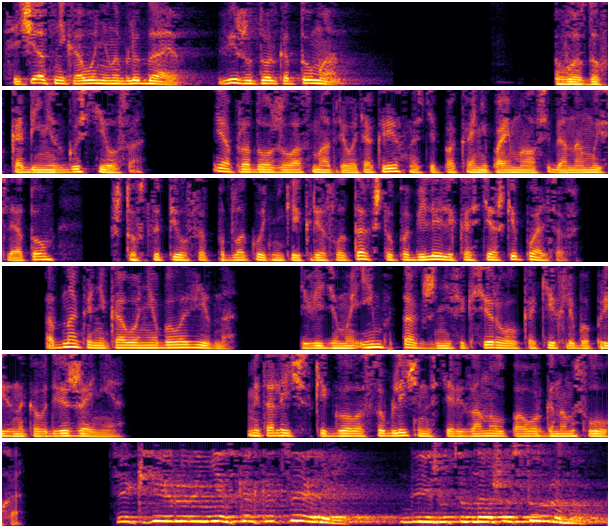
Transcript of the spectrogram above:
«Сейчас никого не наблюдаю, вижу только туман». Воздух в кабине сгустился. Я продолжил осматривать окрестности, пока не поймал себя на мысли о том, что вцепился в подлокотники кресла так, что побелели костяшки пальцев. Однако никого не было видно, и, видимо, имп также не фиксировал каких-либо признаков движения. Металлический голос субличности резанул по органам слуха. «Фиксирую несколько целей. Движутся в нашу сторону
